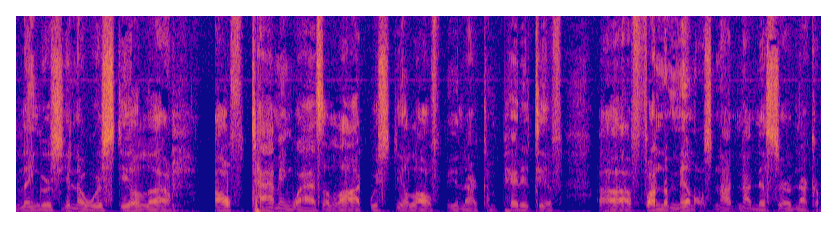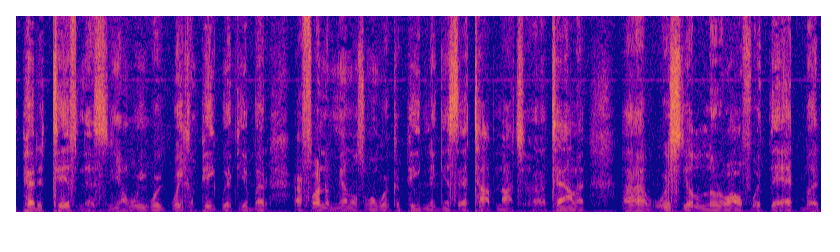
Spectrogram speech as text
lingers. You know, we're still uh, off timing wise a lot. We're still off in our competitive uh, fundamentals, not not necessarily in our competitiveness. You know, we, we, we compete with you, but our fundamentals when we're competing against that top notch uh, talent, uh, we're still a little off with that. But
